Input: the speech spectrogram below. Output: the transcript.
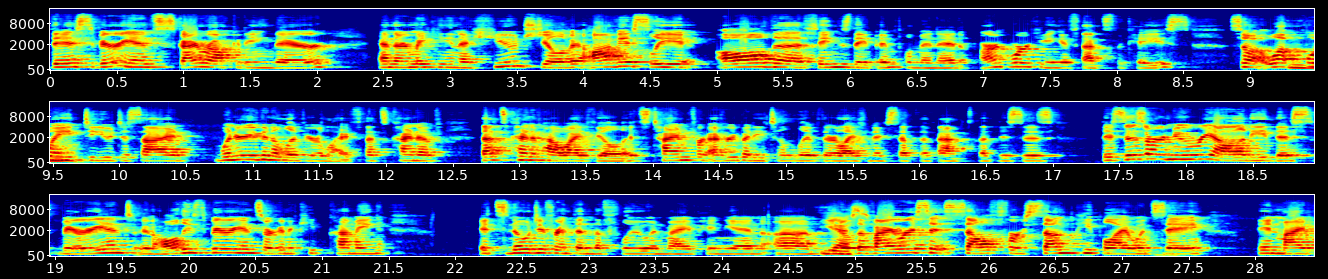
this variant skyrocketing there and they're making a huge deal of it. Obviously, all the things they've implemented aren't working if that's the case. So at what mm-hmm. point do you decide when are you going to live your life? That's kind of that's kind of how I feel. It's time for everybody to live their life and accept the fact that this is this is our new reality. This variant and all these variants are going to keep coming it's no different than the flu, in my opinion. Um, you yes. know, the virus itself, for some people, I would say, in my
